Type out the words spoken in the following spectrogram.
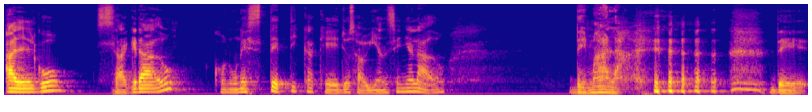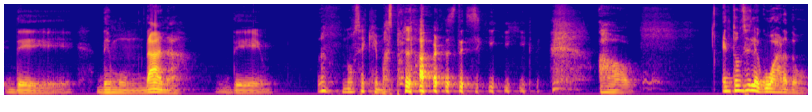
algo sagrado con una estética que ellos habían señalado, de mala, de, de, mundana, de... no sé qué más palabras decir. Ah, entonces le guardo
